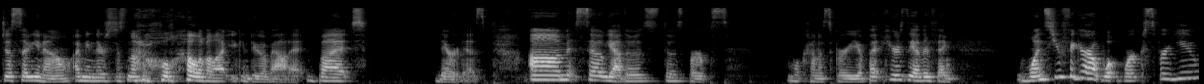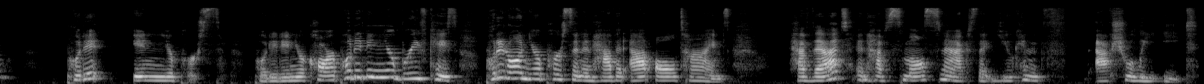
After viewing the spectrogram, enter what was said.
just so you know. I mean, there's just not a whole hell of a lot you can do about it, but there it is. Um, so yeah, those, those burps will kind of screw you. But here's the other thing. Once you figure out what works for you, put it in your purse. Put it in your car, put it in your briefcase, put it on your person and have it at all times. Have that and have small snacks that you can actually eat.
